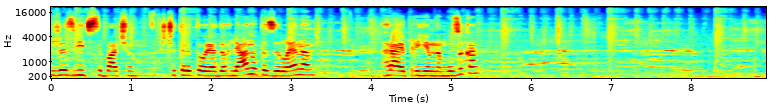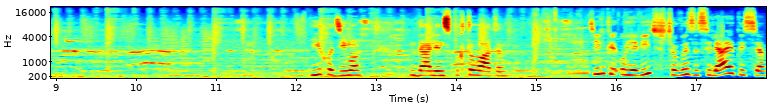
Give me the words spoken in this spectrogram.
Вже звідси бачу, що територія доглянута, зелена, грає приємна музика. І ходімо далі інспектувати. Тільки уявіть, що ви заселяєтеся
